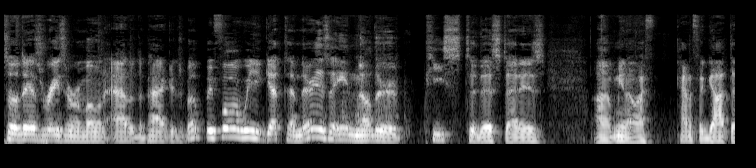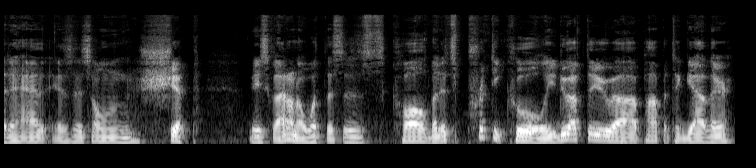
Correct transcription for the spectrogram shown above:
So there's Razor Ramon out of the package. But before we get to him, there is another piece to this that is, um, you know, I kind of forgot that it has is its own ship. Basically, I don't know what this is called, but it's pretty cool. You do have to uh, pop it together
